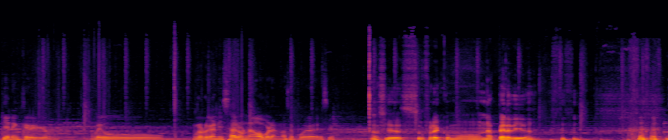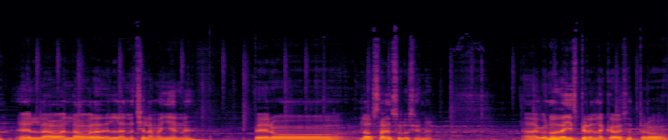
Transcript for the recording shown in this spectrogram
Tienen que reorganizar una obra, ¿no? Se puede decir. Así es, sufre como una pérdida. la, la, obra de la noche a la mañana. Pero lo saben solucionar. Algunos de ellos pierden la cabeza, pero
